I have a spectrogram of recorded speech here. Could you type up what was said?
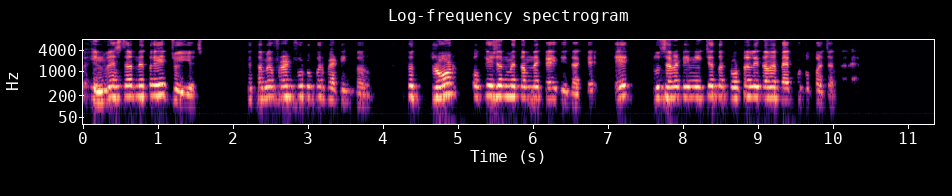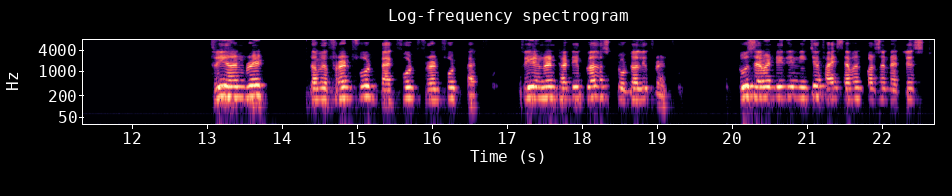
તો ઇન્વેસ્ટરને તો એ જ જોઈએ છે કે તમે ફ્રન્ટ ફૂટ ઉપર બેટિંગ કરો. તો ત્રણ ઓકેઝન મેં તમને કહી દીધા કે એક ટુ સેવન્ટી નીચે તો ટોટલી તમે બેક ફૂટ ઉપર જતા રહ્યા. થ્રી હંડ્રેડ તમે front foot back foot front foot back foot three hundred thirty plus totally front foot two seventy થી નીચે five seven percent at least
